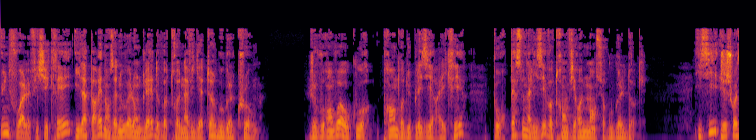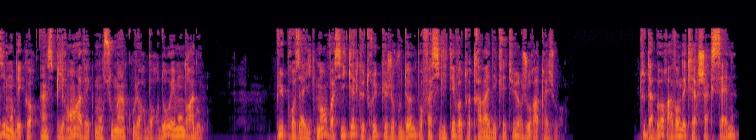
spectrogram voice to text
Une fois le fichier créé, il apparaît dans un nouvel onglet de votre navigateur Google Chrome. Je vous renvoie au cours Prendre du plaisir à écrire pour personnaliser votre environnement sur Google Docs. Ici, j'ai choisi mon décor inspirant avec mon sous-main couleur bordeaux et mon dragon. Plus prosaïquement, voici quelques trucs que je vous donne pour faciliter votre travail d'écriture jour après jour. Tout d'abord, avant d'écrire chaque scène,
